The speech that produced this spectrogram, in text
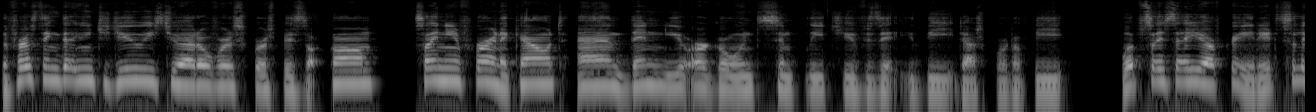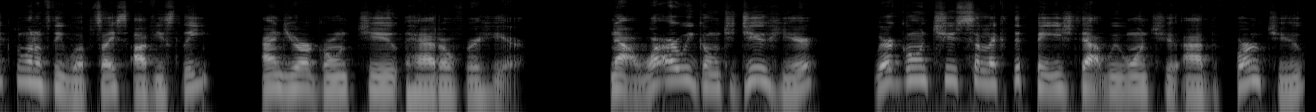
The first thing that you need to do is to head over to squarespace.com, sign in for an account, and then you are going simply to visit the dashboard of the websites that you have created. Select one of the websites, obviously, and you are going to head over here. Now, what are we going to do here? We are going to select the page that we want to add the form to,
